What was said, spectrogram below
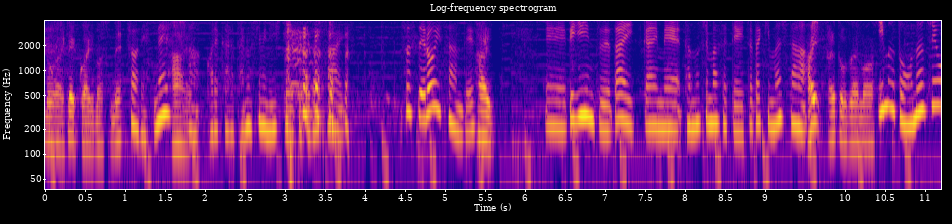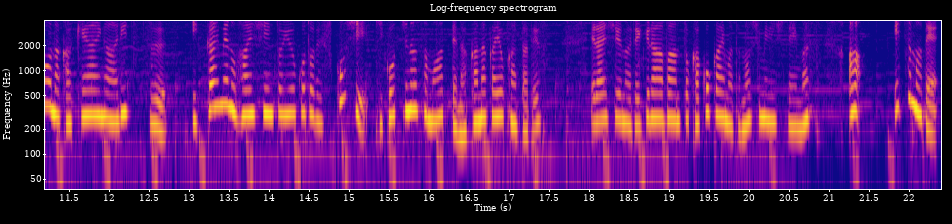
のが結構ありますね。そうですね、はいあこれから楽しみにしていてください。そしてロイさんです、はい。えービギンズ第1回目楽しませていただきました、はい、ありがとうございます。今と同じような掛け合いがありつつ1回目の配信ということで少しぎこちなさもあってなかなか良かったですえー来週のレギュラー版と過去回も楽しみにしていますあいつまで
